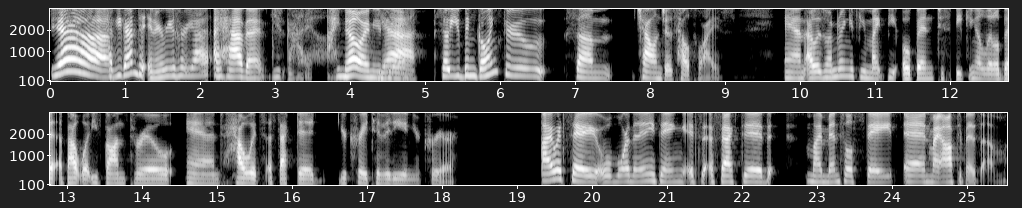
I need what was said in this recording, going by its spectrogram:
Yeah. Have you gotten to interview her yet? I haven't. You got it. I know I need to. yeah. So you've been going through some challenges health wise. And I was wondering if you might be open to speaking a little bit about what you've gone through and how it's affected your creativity and your career. I would say, well, more than anything, it's affected my mental state and my optimism.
